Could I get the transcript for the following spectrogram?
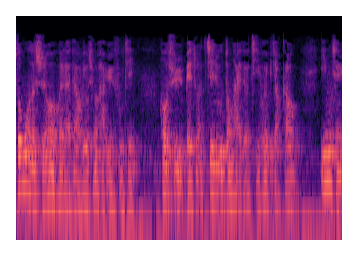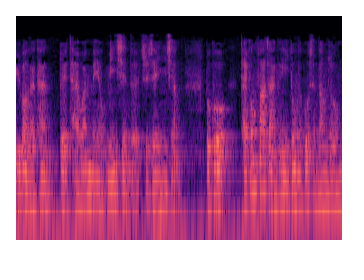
周末的时候会来到琉球海域附近，后续北转进入东海的机会比较高。依目前预报来看，对台湾没有明显的直接影响。不过，台风发展跟移动的过程当中，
